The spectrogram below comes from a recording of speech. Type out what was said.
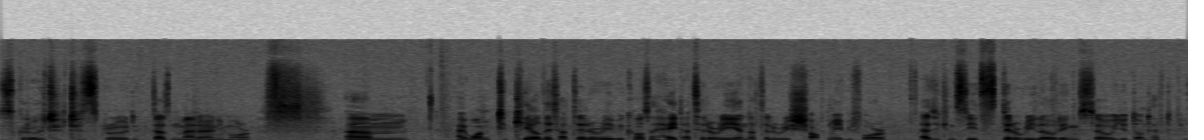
screw it, just screw it, it doesn't matter anymore. Um, I want to kill this artillery because I hate artillery and artillery shot me before. As you can see it's still reloading so you don't have to be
